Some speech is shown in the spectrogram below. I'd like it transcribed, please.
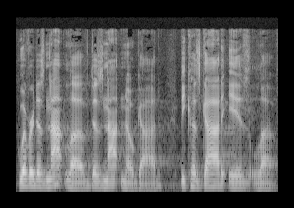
Whoever does not love does not know God, because God is love.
